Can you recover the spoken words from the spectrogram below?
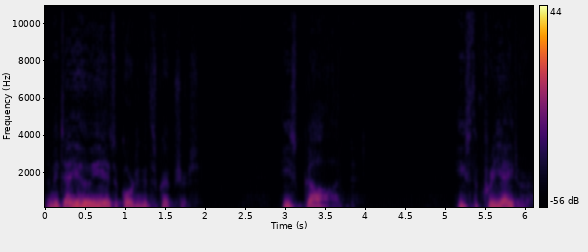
Let me tell you who he is according to the scriptures. He's God. He's the creator.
